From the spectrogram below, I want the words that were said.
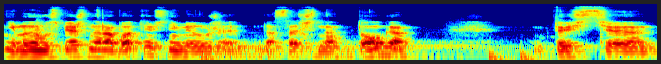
И мы успешно работаем с ними уже достаточно долго. То есть э,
